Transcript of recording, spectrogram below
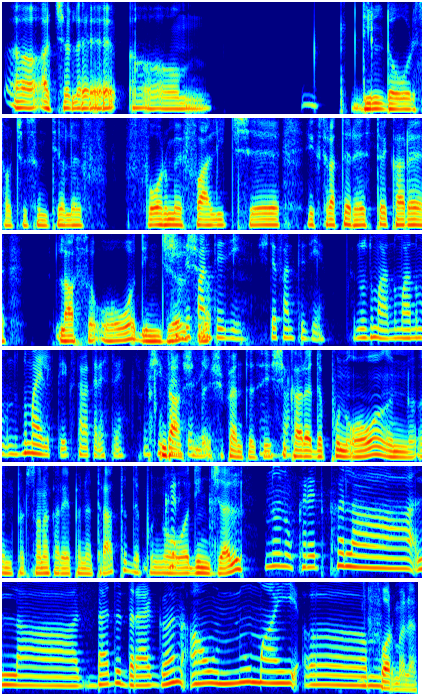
Uh, acele um, dildouri sau ce sunt ele, forme falice extraterestre care lasă ouă din gel. Și de și fantezie. La... Și de fantezie. Nu numai, numai, nu numai extraterestre, sunt și da, fantasy. Și, și fantasy. Da. Și care depun ouă în, în persoana care e penetrată, depun Cre- ouă din gel. Nu, nu, cred că la, la Bad Dragon au numai... Uh, Formele.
